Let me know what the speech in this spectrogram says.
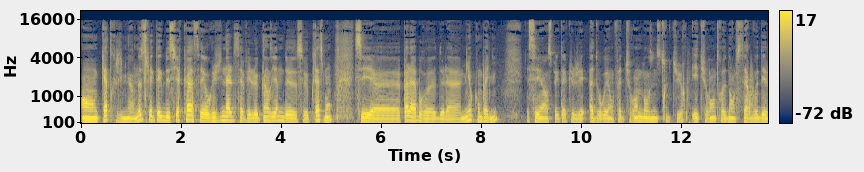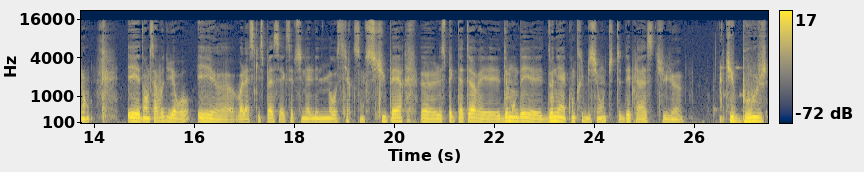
En 4, j'ai mis un autre spectacle de cirque. Ah, c'est original, ça fait le 15e de ce classement. C'est Palabre de la Mio Compagnie. C'est un spectacle que j'ai adoré en fait. Tu rentres dans une structure et tu rentres dans le cerveau des gens et dans le cerveau du héros. Et euh, voilà, ce qui se passe est exceptionnel. Les numéros cirque sont super. Euh, le spectateur est demandé et donné à contribution. Tu te déplaces, tu, euh, tu bouges,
